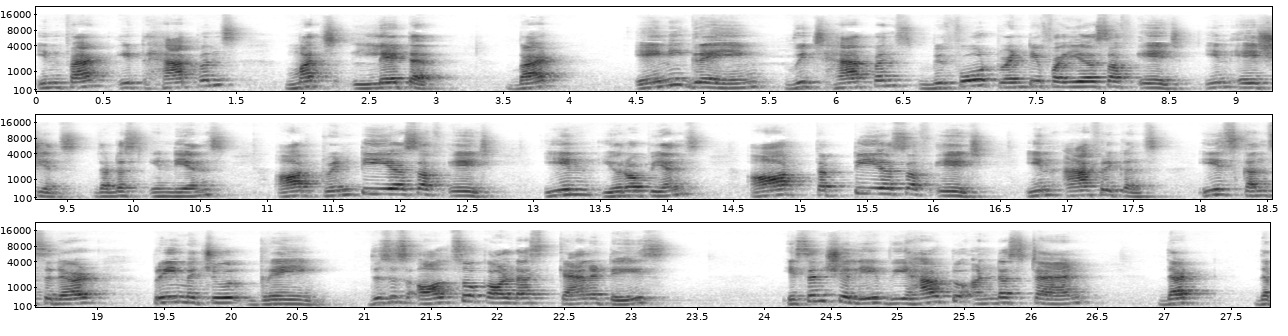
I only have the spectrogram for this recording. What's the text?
In fact, it happens much later. But any graying which happens before 25 years of age in Asians, that is Indians, or 20 years of age in Europeans, or 30 years of age in Africans is considered premature graying. This is also called as canities. Essentially, we have to understand that the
